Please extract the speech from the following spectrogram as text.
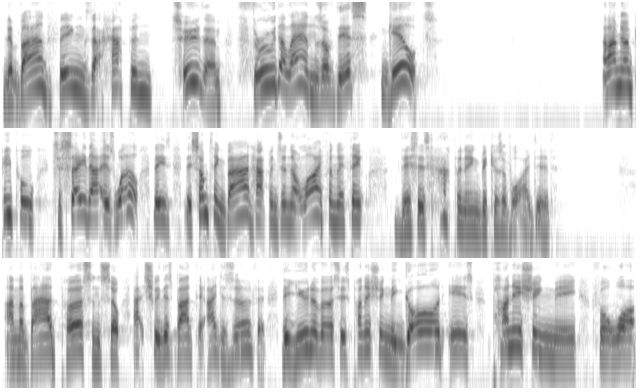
the bad things that happen to them through the lens of this guilt. And I've known people to say that as well. They, they, something bad happens in their life and they think, this is happening because of what I did. I'm a bad person, so actually, this bad thing, I deserve it. The universe is punishing me. God is punishing me for what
